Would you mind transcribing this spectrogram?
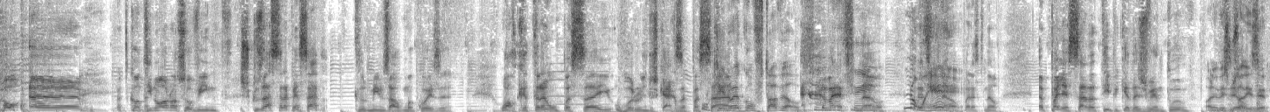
Bom, ah, continua o nosso ouvinte. Escusar será pensar que dormimos alguma coisa. O alcatrão, o passeio, o barulho dos carros a O passar. Quê? Não é confortável? Parece que não. Não Parece que é? não, Parece que não. A palhaçada típica da juventude. Olha, deixa-me só dizer:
